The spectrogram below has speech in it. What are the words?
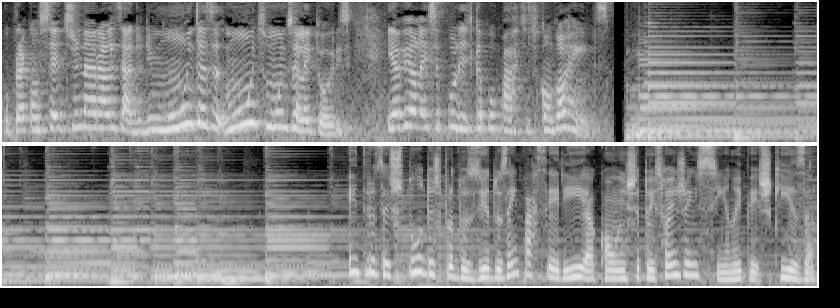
o preconceito generalizado de muitas, muitos, muitos eleitores e a violência política por parte dos concorrentes. Entre os estudos produzidos em parceria com instituições de ensino e pesquisa,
